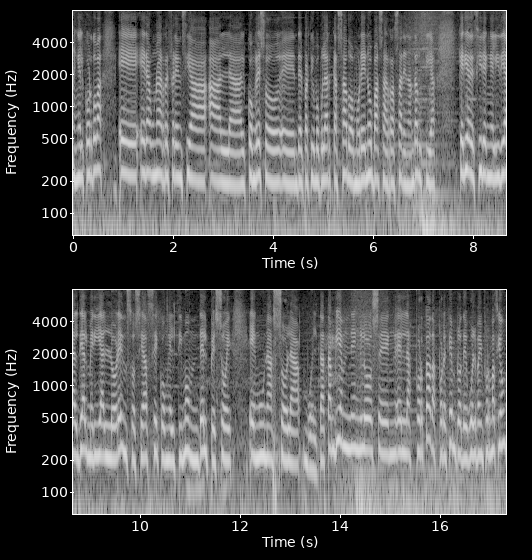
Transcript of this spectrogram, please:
en el Córdoba eh, era una referencia al, Congreso eh, del Partido Popular casado a Moreno, vas a arrasar en Andalucía. Quería decir, en el ideal de Almería, Lorenzo se hace con el timón del PSOE en una sola vuelta. También en, los, en, las portadas, por ejemplo, de Huelva Información,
